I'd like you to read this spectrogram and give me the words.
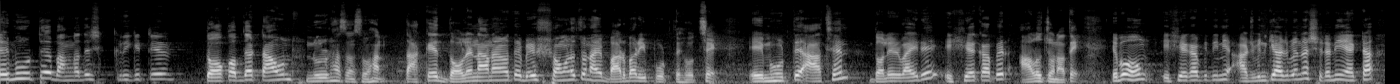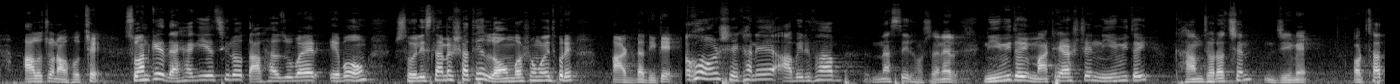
এই মুহূর্তে বাংলাদেশ ক্রিকেটের talk of the town, Nurul Hasan Sohan. তাকে দলে না নেওয়াতে বেশ সমালোচনায় বারবারই পড়তে হচ্ছে। এই মুহূর্তে আছেন দলের বাইরে এশিয়া কাপের আলোচনাতে। এবং এশিয়া কাপে তিনি আসবেন কি আসবেন না, সেটা নিয়ে একটা আলোচনাও হচ্ছে। সোহানকে দেখা গিয়েছিল তালহা জুবায়ের এবং সৈল ইসলামের সাথে লম্বা সময় ধরে আড্ডা দিতে। তখন সেখানে আবির্ভাব নাসির হোসেনের। নিয়মিতই মাঠে আসছেন, নিয়মিতই ঘাম ঝরাচ্ছেন জিমে। অর্থাৎ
